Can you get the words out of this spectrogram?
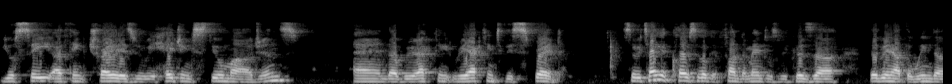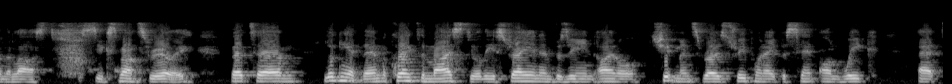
you'll see, I think, traders will be hedging steel margins and they'll be reacting, reacting to this spread. So we take a closer look at fundamentals because uh, they've been out the window in the last six months, really. But um, looking at them, according to MySteel, the Australian and Brazilian iron ore shipments rose 3.8% on week at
